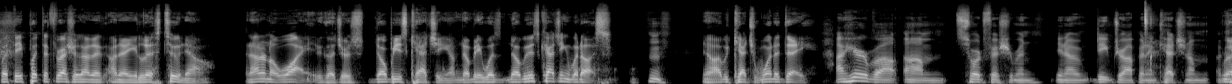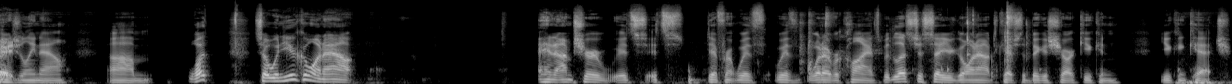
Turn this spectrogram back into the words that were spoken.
but they put the threshers on a, on a list too now, and I don't know why because there's nobody's catching them. Nobody was nobody was catching but us. Hmm. You know, I would catch one a day. I hear about um, sword fishermen, you know, deep dropping and catching them Right. occasionally now. Um, what? So when you're going out, and I'm sure it's it's different with with whatever clients, but let's just say you're going out to catch the biggest shark you can you can catch.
